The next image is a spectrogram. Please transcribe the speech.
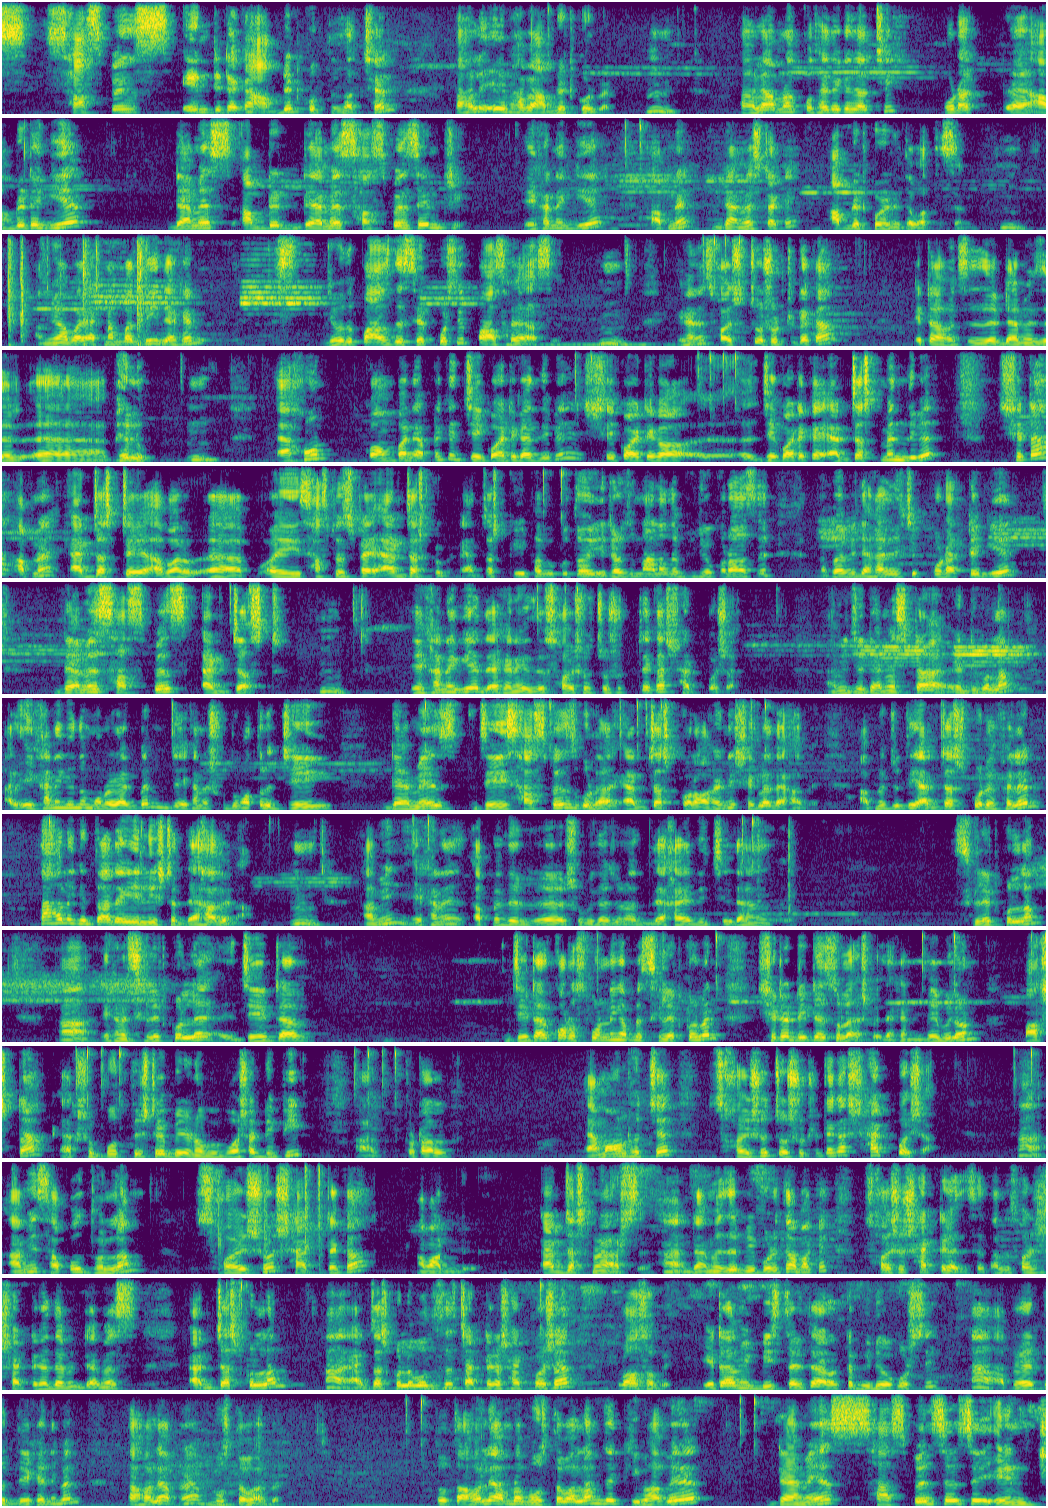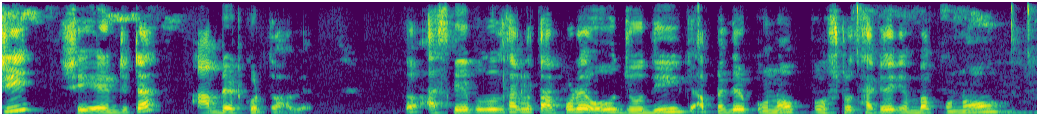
সাসপেন্স এন্ট্রিটাকে আপডেট করতে যাচ্ছেন, তাহলে এভাবে আপডেট করবেন, হুম? তাহলে আমরা কোথায় থেকে যাচ্ছি? প্রোডাক্ট আপডেটে গিয়ে damage update damage suspense entry এখানে গিয়ে আপনি ড্যামেজটাকে আপডেট করে নিতে পারতেছেন। হুম। আমি আবার এক নাম্বার দিই, দেখেন, যেহেতু পাঁচ দিয়ে সেভ করছি পাস হয়ে আছে। হুম। এখানে ছয়শো চৌষট্টি টাকা, এটা হচ্ছে যে ড্যামেজের ভ্যালু হুম। এখন কোম্পানি আপনাকে যে কয় টাকা দিবে, সেই কয় টাকা যে কয় টাকা অ্যাডজাস্টমেন্ট দিবে, সেটা আপনার অ্যাডজাস্টে আবার ওই সাসপেন্সটা অ্যাডজাস্ট করবেন। অ্যাডজাস্ট কীভাবে করতে হয়, এটার জন্য আলাদা ভিডিও করা আছে। তারপর আমি দেখা দিচ্ছি প্রোডাক্টে গিয়ে ড্যামেজ সাসপেন্স অ্যাডজাস্ট হুম? এখানে গিয়ে দেখেন এই যে ছয়শো চৌষট্টি টাকা ষাট পয়সা। আমি যে ড্যামেজটা এন্ট্রি করলাম, আর এখানে কিন্তু মনে রাখবেন যে এখানে শুধুমাত্র যেই ড্যামেজ যেই সাসপেন্সগুলো অ্যাডজাস্ট করা হয়নি, সেগুলো দেখাবে। আপনি যদি অ্যাডজাস্ট করে ফেলেন তাহলে কিন্তু আর এই লিস্টটা দেখাবে না। হুম, আমি এখানে আপনাদের সুবিধার জন্য দেখাই দিচ্ছি, দেখেন সিলেক্ট করলাম। হ্যাঁ এখানে সিলেক্ট করলে যেটার যেটার করসপন্ডিং আপনি সিলেক্ট করবেন সেটা ডিটেলস চলে আসবে। দেখেন বেবিলন পাঁচটা, একশো বত্রিশ টাকা বিরানব্বই পয়সা ডিপি আর টোটাল অ্যামাউন্ট হচ্ছে ছয়শো চৌষট্টি টাকা ষাট পয়সা। হ্যাঁ আমি সাপোজ ধরলাম ছয়শো ষাট টাকা আমার অ্যাডজাস্টমেন্ট আসছে। হ্যাঁ ড্যামেজের বিপরীতে আমাকে ছয়শো ষাট টাকা দিচ্ছে। তাহলে ছয়শো ষাট টাকা দিয়ে আমি ড্যামেজ অ্যাডজাস্ট করলাম। হ্যাঁ অ্যাডজাস্ট করলে বলতেছে চার টাকা ষাট পয়সা লস হবে। এটা আমি বিস্তারিত আর একটা ভিডিও করছি। হ্যাঁ আপনারা একটু দেখে নেবেন, তাহলে আপনারা বুঝতে পারবেন। তো তাহলে আমরা বুঝতে পারলাম যে কীভাবে ড্যামেজ সাসপেন্সের যে এন্ট্রি সেই এন্ট্রিটা আপডেট করতে হবে। তো আজকে এই পর্যন্ত থাকল। তারপরে ও যদি আপনাদের কোনো প্রশ্ন থাকে কিংবা কোনো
